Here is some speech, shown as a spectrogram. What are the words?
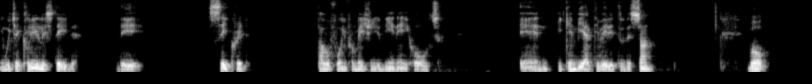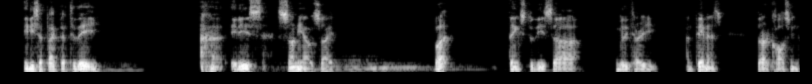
in which I clearly stated the sacred, powerful information your DNA holds. And it can be activated through the sun. Well, it is a fact that today it is sunny outside, but thanks to these uh, military antennas that are causing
